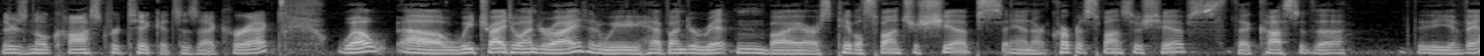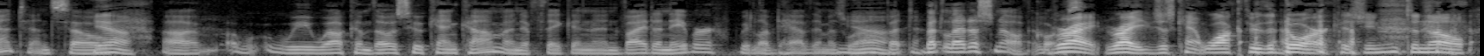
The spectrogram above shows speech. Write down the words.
there's no cost for tickets. Is that correct? Well, uh, we try to underwrite, and we have underwritten by our table sponsorships and our corporate sponsorships the cost of the the event, and so yeah. uh, we welcome those who can come, and if they can invite a neighbor, we'd love to have them as well. But but let us know, of course. Right, right. You just can't walk through the door because you need to know.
